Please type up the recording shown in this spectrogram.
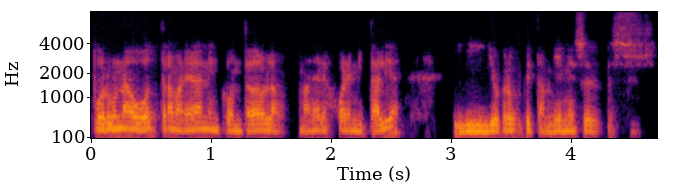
por una u otra manera han encontrado la manera de jugar en Italia y yo creo que también eso es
